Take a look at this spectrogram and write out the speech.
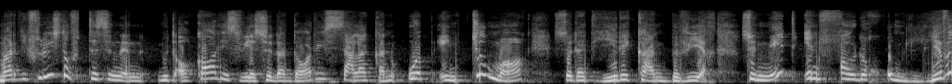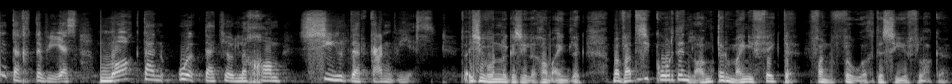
Maar die vloeistof tussenin moet alkalis wees sodat daardie selle kan oop en toemaak sodat hierdie kan beweeg. So net eenvoudig om lewendig te wees, maak dan ook dat jou liggaam suurder kan wees. Dit is wonderlik as die liggaam eintlik. Maar wat is die kort en langtermyn effekte van verhoogde suurvlakke?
